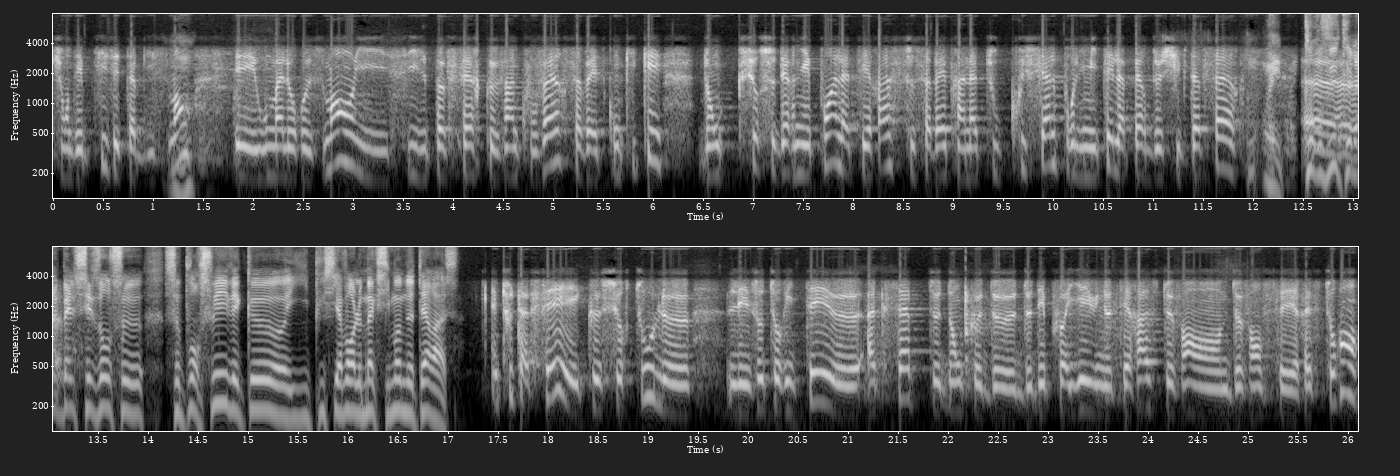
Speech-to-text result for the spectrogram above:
qui ont des petits établissements mmh. et où malheureusement, s'ils peuvent faire que 20 couverts, ça va être compliqué. Donc sur ce dernier point, la terrasse, ça va être un atout crucial pour limiter la perte de chiffre d'affaires. Oui, pourvu que la belle saison se, se poursuive et qu'il euh, puisse y avoir le maximum de terrasses. Tout à fait, et que surtout le, les autorités euh, acceptent donc de, déployer une terrasse devant, devant ces restaurants,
